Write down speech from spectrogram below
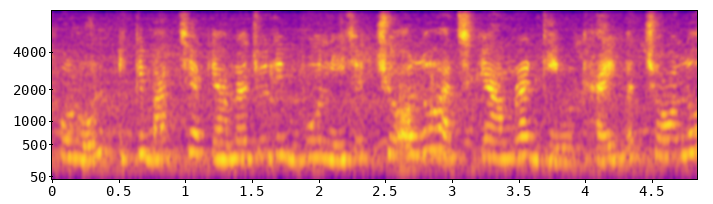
ধরুন একটি বাচ্চাকে আমরা যদি বলি যে, চলো আজকে আমরা ডিম খাই বা চলো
